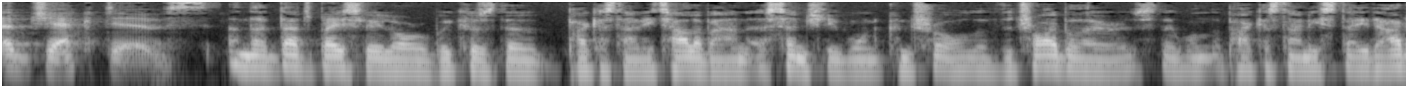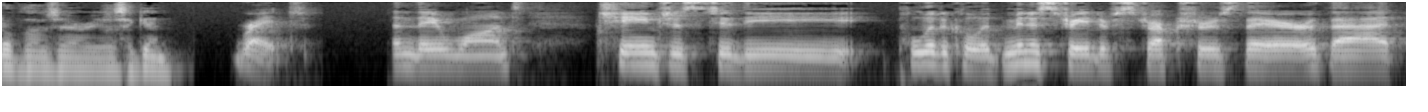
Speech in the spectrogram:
objectives. And that, that's basically, Laurel, because the Pakistani Taliban essentially want control of the tribal areas. They want the Pakistani state out of those areas again. Right. And they want changes to the political administrative structures there that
